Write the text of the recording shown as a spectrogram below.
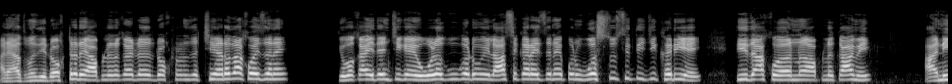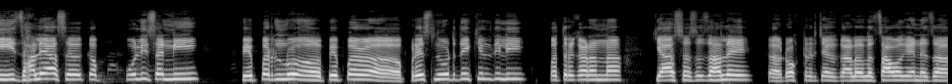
आणि आतमध्ये डॉक्टर आहे आपल्याला काय डॉक्टरांचा चेहरा दाखवायचा नाही किंवा काही त्यांची काही ओळख उघड होईल असं करायचं नाही पण वस्तुस्थिती जी खरी आहे ती दाखवणं आपलं काम आहे. आणि झालं असं का पोलिसांनी paper no paper press note देखील दिली पत्रकारांना की असं असं झालंय का डॉक्टरच्या गालाला चावा घेण्याचा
